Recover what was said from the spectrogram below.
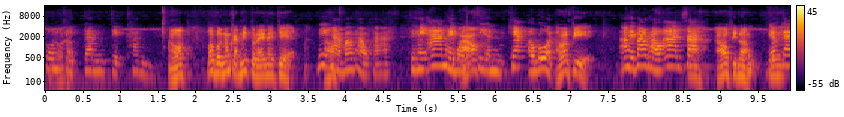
ชนนะครัติบดกันเจ็ดคันเอามาเบิ่งน้ำกันมีตัวไหนในเจ๊นี่เอาค่ะเบ้าเถาค่ะสิให้อ่านให้บอกเอาเซียนแคปเอาโลดเอามาพี่เอาให้เบ้าเถาอ่านซะอะเอาพี่น้องเดี๋ยวใกล้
